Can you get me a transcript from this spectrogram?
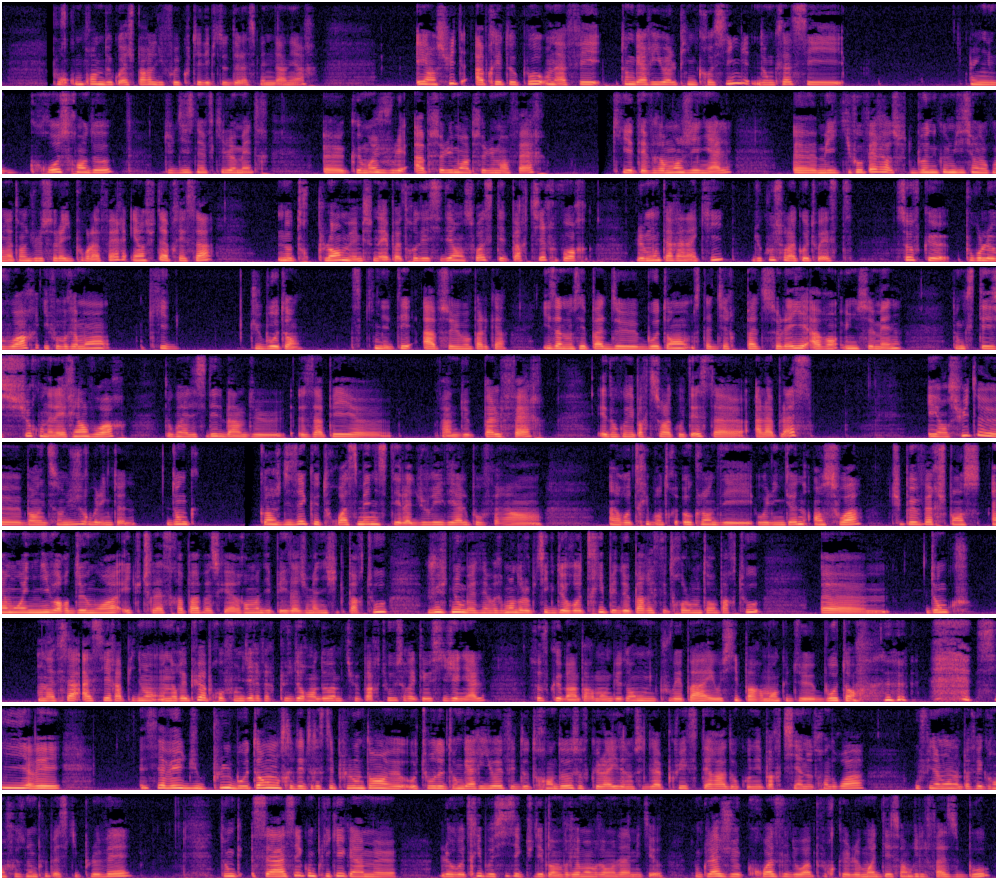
Pour comprendre de quoi je parle, il faut écouter l'épisode de la semaine dernière. Et ensuite, après Topo, on a fait Tongariro Alpine Crossing. Donc ça, c'est une grosse rando de 19 km euh, que moi, je voulais absolument, absolument faire. Qui était vraiment génial. Euh, mais qu'il faut faire sous de bonnes conditions. Donc on a attendu le soleil pour la faire. Et ensuite, après ça, notre plan, même si on n'avait pas trop décidé en soi, c'était de partir voir le mont Taranaki, du coup sur la côte ouest. Sauf que pour le voir, il faut vraiment qu'il y ait du beau temps, ce qui n'était absolument pas le cas. Ils annonçaient pas de beau temps, c'est-à-dire pas de soleil avant une semaine. Donc c'était sûr qu'on n'allait rien voir. Donc on a décidé ben, de zapper, euh, enfin de pas le faire. Et donc on est parti sur la côte est à, la place. Et ensuite, euh, ben, on est descendu sur Wellington. Donc quand je disais que trois semaines c'était la durée idéale pour faire un, un road trip entre Auckland et Wellington, en soi, tu peux faire, je pense, un mois et demi, voire deux mois, et tu te lasseras pas parce qu'il y a vraiment des paysages magnifiques partout. Juste nous, ben, c'est vraiment dans l'optique de road trip et de pas rester trop longtemps partout. Euh, donc, on a fait ça assez rapidement. On aurait pu approfondir et faire plus de rando un petit peu partout, ça aurait été aussi génial. Sauf que ben, par manque de temps, on ne pouvait pas, et aussi par manque de beau temps. S'il y avait y avait eu du plus beau temps, on serait peut-être resté plus longtemps euh, autour de Tongariro et fait d'autres randos, sauf que là, ils annonçaient de la pluie, etc. Donc on est parti à un autre endroit, où finalement on n'a pas fait grand-chose non plus parce qu'il pleuvait. Donc c'est assez compliqué quand même. Euh, le road trip aussi, c'est que tu dépends vraiment, vraiment de la météo. Donc là, je croise les doigts pour que le mois de décembre, il fasse beau.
